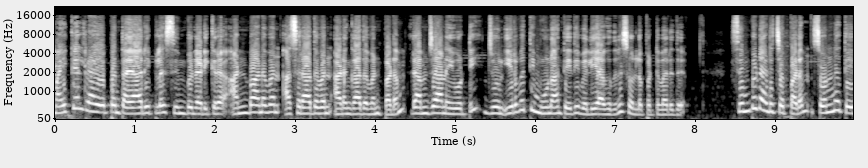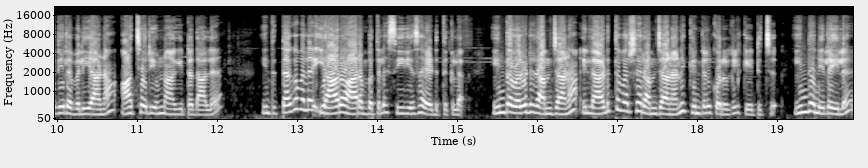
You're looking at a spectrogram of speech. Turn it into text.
மைக்கேல் ராயப்பன் தயாரிப்புல சிம்பு நடிக்கிற அன்பானவன் அசராதவன் அடங்காதவன் படம் ரம்ஜானை ஒட்டி ஜூன் இருபத்தி மூணாம் தேதி வெளியாகுதுன்னு சொல்லப்பட்டு வருது. சிம்பு நடிச்ச படம் சொன்ன தேதியில வெளியானா ஆச்சரியம்னு ஆகிட்டதால இந்த தகவலை யாரும் ஆரம்பத்துல சீரியஸா எடுத்துக்கல. இந்த வருட ரம்ஜானா இல்ல அடுத்த வருஷம் ரம்ஜானான்னு கிண்டல் குரல்கள் கேட்டுச்சு. இந்த நிலையில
